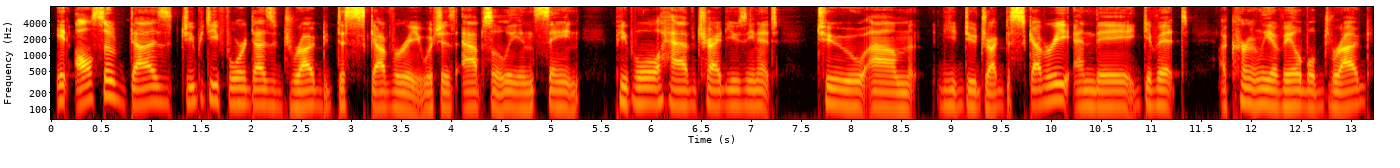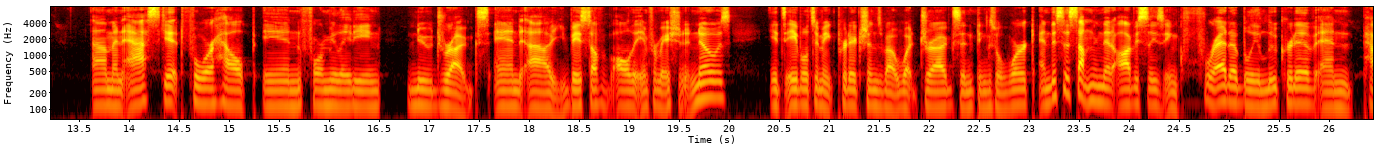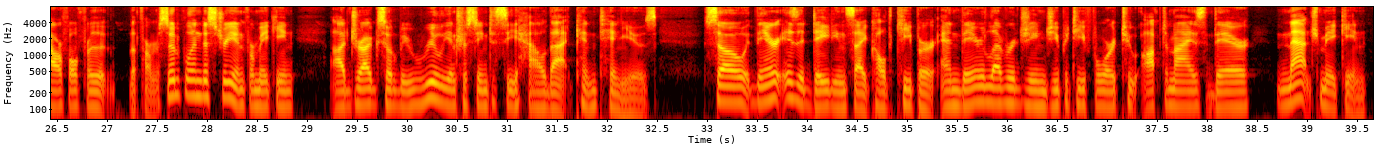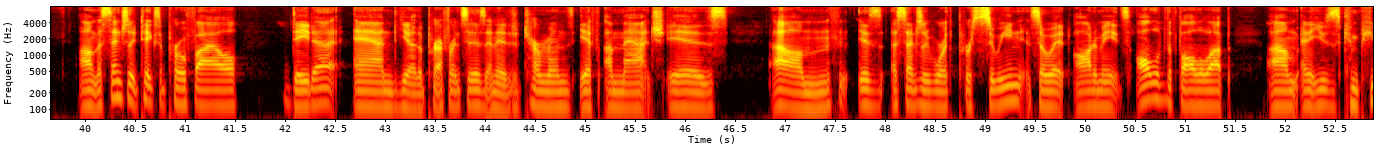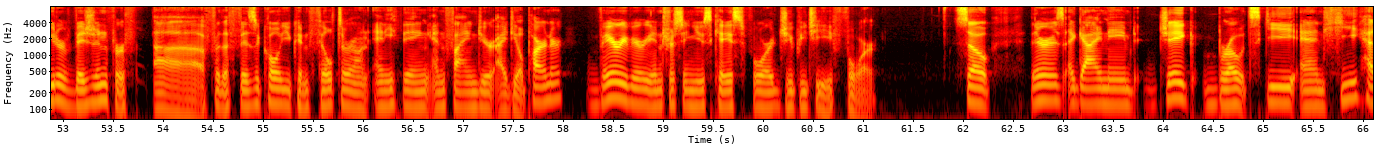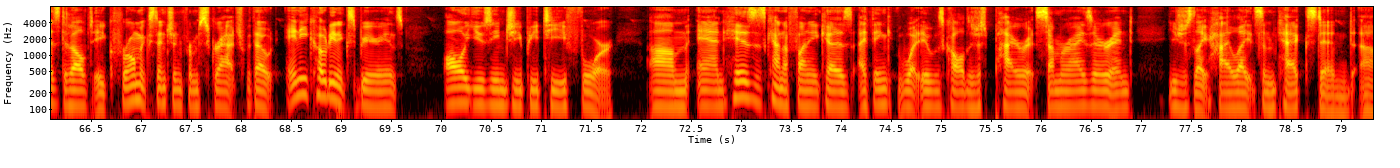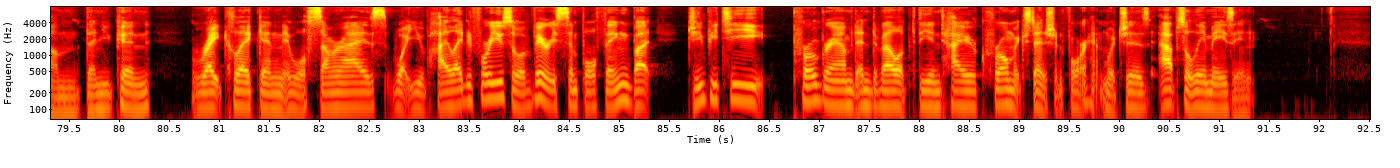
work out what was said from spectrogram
It also does, GPT-4 does drug discovery, which is absolutely insane. People have tried using it to um, do drug discovery and they give it a currently available drug um, and ask it for help in formulating new drugs. And uh, based off of all the information it knows, it's able to make predictions about what drugs and things will work. And this is something that obviously is incredibly lucrative and powerful for the, pharmaceutical industry and for making uh, drugs. So it'll be really interesting to see how that continues. So there is a dating site called Keeper, and they're leveraging GPT-4 to optimize their matchmaking. Um, essentially, it takes a profile data and you know the preferences, and it determines if a match is um, is essentially worth pursuing. So it automates all of the follow up, um, and it uses computer vision for uh, for the physical. You can filter on anything and find your ideal partner. Very very interesting use case for GPT four. So there's a guy named Jake Brodsky, and he has developed a Chrome extension from scratch without any coding experience, all using GPT 4. Um, and his is kind of funny because I think what it was called is just Pirate Summarizer, and you just like highlight some text, and um, then you can right click and it will summarize what you've highlighted for you. So a very simple thing, but GPT programmed and developed the entire Chrome extension for him, which is absolutely amazing.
